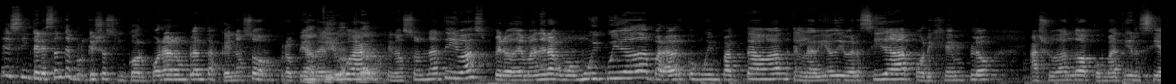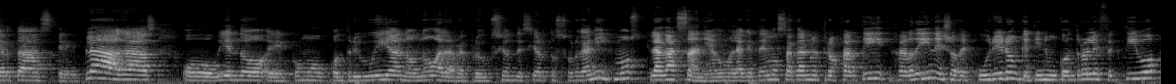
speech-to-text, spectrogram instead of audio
Es interesante porque ellos incorporaron plantas que no son propias del lugar, claro. que no son nativas, pero de manera como muy cuidada para ver cómo impactaban en la biodiversidad, por ejemplo, ayudando a combatir ciertas eh, plagas o viendo eh, cómo contribuían o no a la reproducción de ciertos organismos. La gazaña, como la que tenemos acá en nuestro jardín, jardín ellos descubrieron que tiene un control efectivo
